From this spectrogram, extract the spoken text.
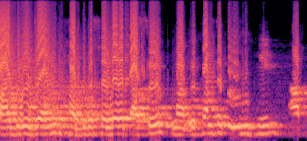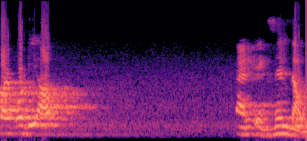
পা দুটো জয়েন্ট হাত শোল্ডারের পাশে না এখান থেকে inhale upper body up and exhale down.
